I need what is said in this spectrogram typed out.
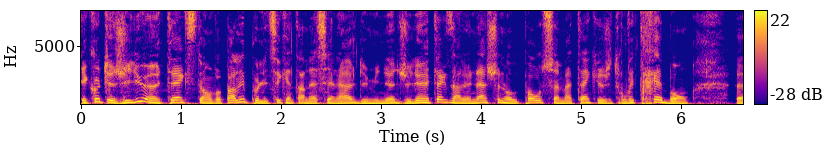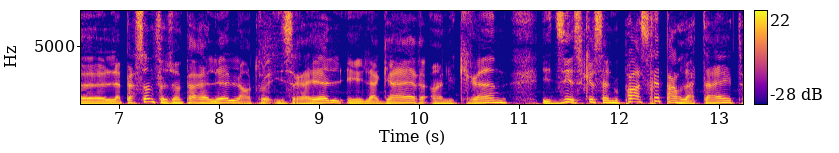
Écoute, j'ai lu un texte, on va parler de politique internationale deux minutes. J'ai lu un texte dans le National Post ce matin que j'ai trouvé très bon. Euh, la personne faisait un parallèle entre Israël et la guerre en Ukraine. Il dit, est-ce que ça nous passerait par la tête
